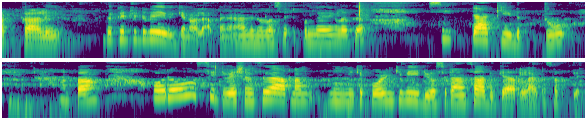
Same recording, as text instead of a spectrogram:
തക്കാളി ഇതൊക്കെ ഇട്ടിട്ട് വേവിക്കണമല്ലോ. അപ്പം ഞാൻ അതിനുള്ള സെറ്റപ്പും കാര്യങ്ങളൊക്കെ സെറ്റാക്കി എടുത്തു. അപ്പം ഓരോ സിറ്റുവേഷൻസ് കാരണം മിക്കപ്പോഴും എനിക്ക് വീഡിയോസ് ഇടാൻ സാധിക്കാറില്ല കേട്ടോ സത്യം.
